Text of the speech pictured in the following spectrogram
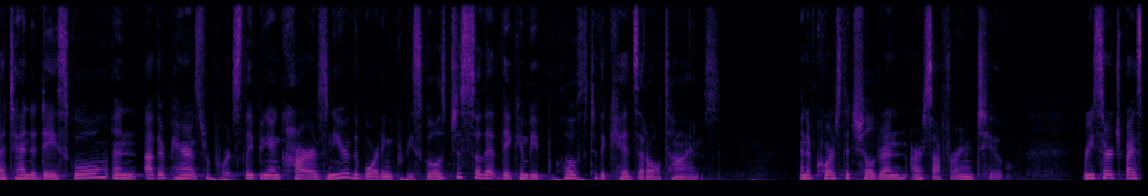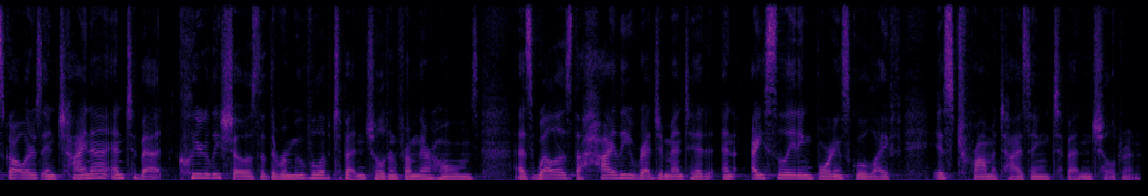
attend a day school, and other parents report sleeping in cars near the boarding preschools just so that they can be close to the kids at all times. And of course, the children are suffering too. Research by scholars in China and Tibet clearly shows that the removal of Tibetan children from their homes, as well as the highly regimented and isolating boarding school life, is traumatizing Tibetan children.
